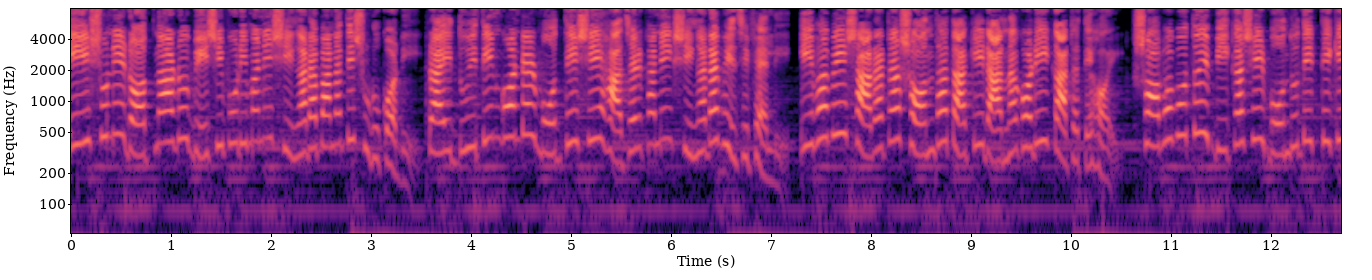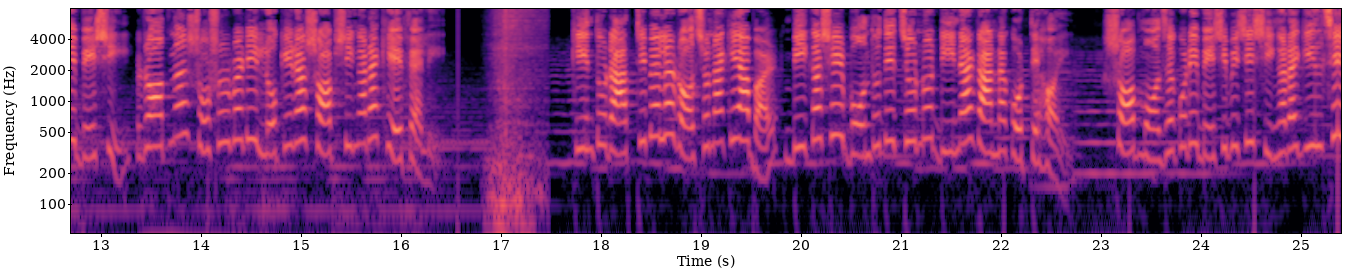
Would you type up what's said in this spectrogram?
এই শুনে রত্না আরও বেশি পরিমাণে সিঙ্গারা বানাতে শুরু করে। প্রায় দুই তিন ঘণ্টার মধ্যে সে হাজার খানেক সিঙ্গারা ভেজে ফেলে। এভাবে সারাটা সন্ধ্যা তাকে রান্নাঘরেই কাটাতে হয়। স্বভাবতই বিকাশের বন্ধুদের থেকে বেশি রত্নার শ্বশুরবাড়ির লোকেরা সব সিঙ্গারা খেয়ে ফেলে। কিন্তু রাত্রিবেলা রচনাকে আবার বিকাশের বন্ধুদের জন্য ডিনার রান্না করতে হয়? সব মজা করে বেশি বেশি সিঙ্গারা গিলছে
